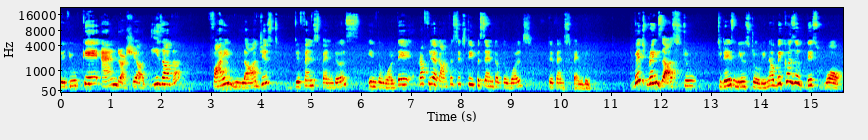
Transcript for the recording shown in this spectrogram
the UK, and Russia. These are the five largest defense spenders in the world. They roughly account for 60% of the world's defense spending. Which brings us to today's news story. Now, because of this war,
